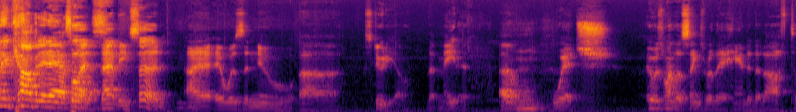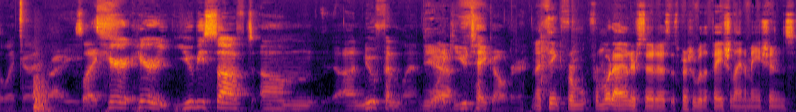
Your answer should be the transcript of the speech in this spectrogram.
then incompetent assholes. but that being said, I it was a new uh, studio that made it, oh, Mm. which it was one of those things where they handed it off to like a Right. It's like here, here, Ubisoft, um, uh, Newfoundland. Yeah. Like you take over. And I think from from what I understood, es- especially with the facial animations,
